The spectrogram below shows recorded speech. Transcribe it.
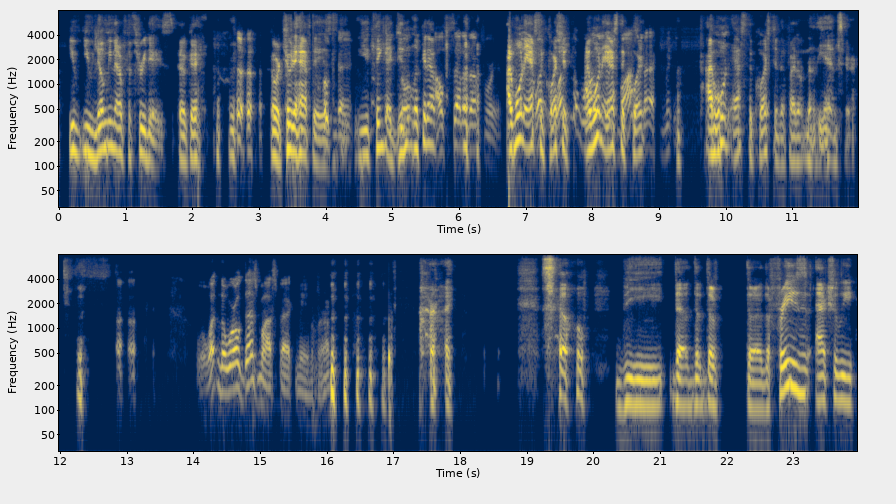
you've you've known me now for three days, okay, or two and a half days? Okay. You think I didn't So, look it up? I'll set it up for you. I won't ask the question. the I won't ask the question. I won't ask the question if I don't know the answer. Well, what in the world does Mossback mean, Rob? All right. So the the the the the, the phrase actually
